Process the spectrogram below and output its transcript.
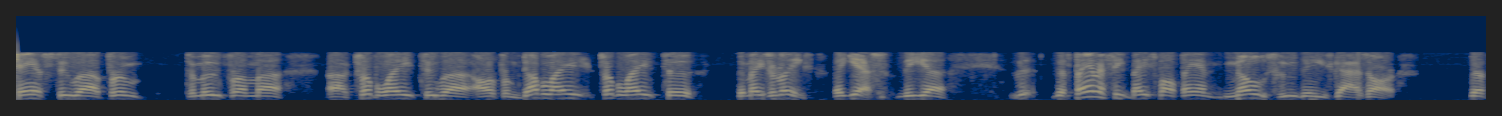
chance to uh, from to move from uh, uh, Triple A to uh, or from Double A, Triple A to the major leagues. But yes, the uh, the the fantasy baseball fan knows who these guys are. The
